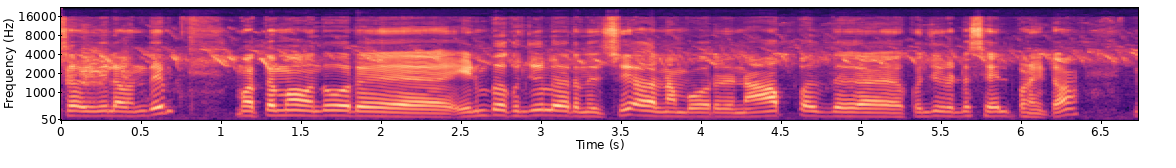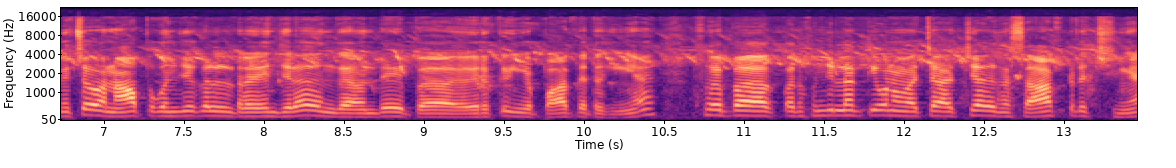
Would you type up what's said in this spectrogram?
ஸோ இதில் வந்து மொத்தமாக வந்து ஒரு எண்பது குஞ்சுகள் இருந்துச்சு. அதில் நம்ம ஒரு நாற்பது குஞ்சுகள்கிட்ட சேல் பண்ணிட்டோம். மிச்சம் ஒரு நாற்பது குஞ்சுகள் ரேஞ்சில் இங்கே வந்து இப்போ இருக்குது இங்கே பார்த்துட்ருக்கீங்க ஸோ இப்போ கொஞ்சம் குஞ்சுலாம் தீவனம் வச்சாச்சு. அதுங்க சாப்பிட்டுருச்சுங்க.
